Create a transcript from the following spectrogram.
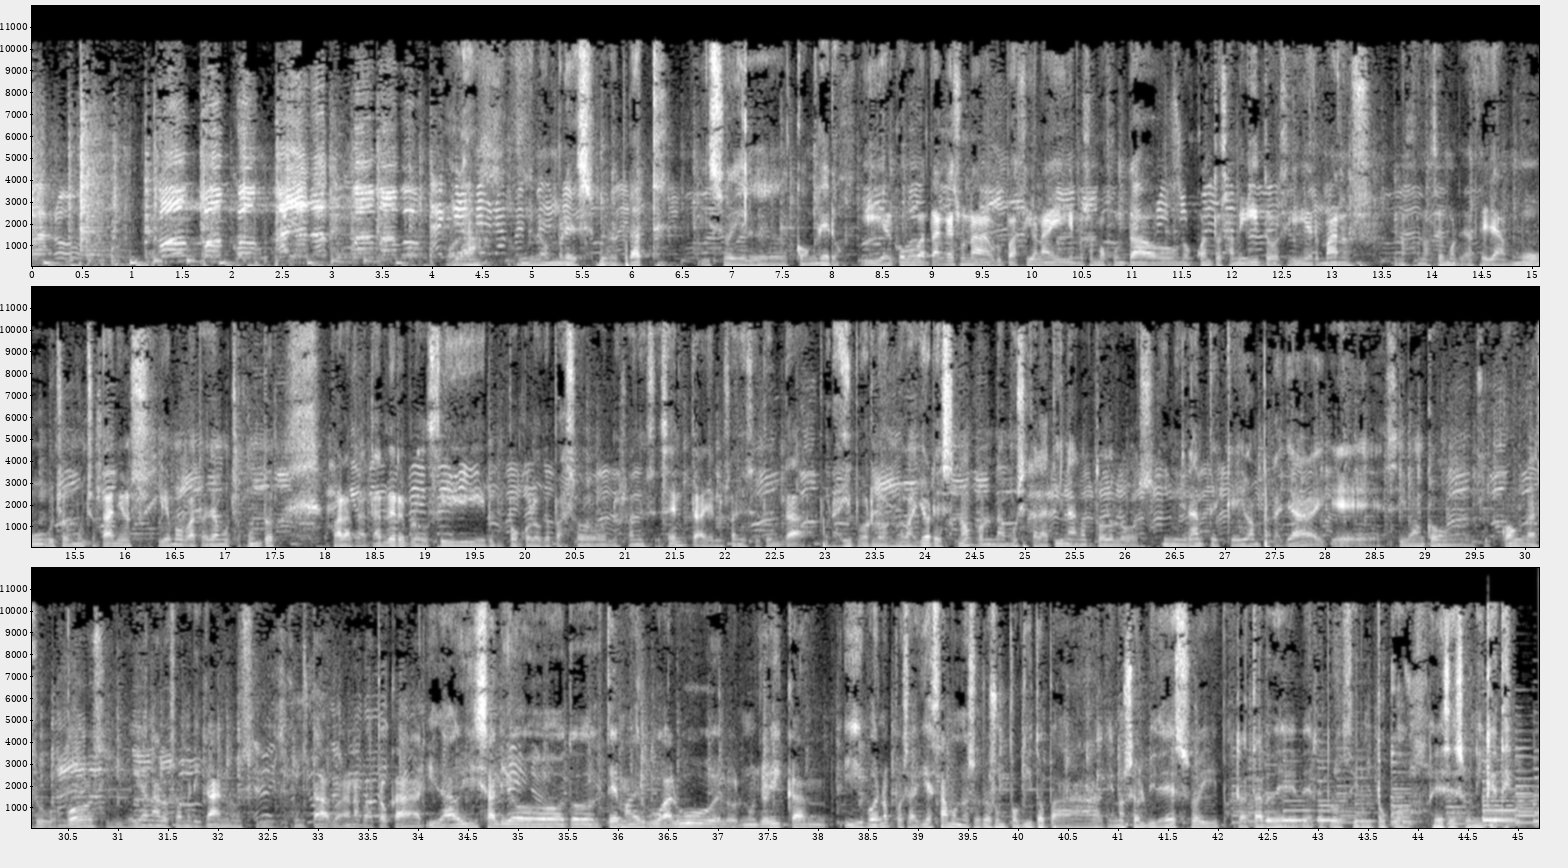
Hola, mi nombre es Pepe Prat y soy el conguero. Y el Como Batanga es una agrupación ahí que nos hemos juntado unos cuantos amiguitos y hermanos que nos conocemos desde hace ya muchos, muchos años y hemos batallado mucho juntos para tratar de reproducir un poco lo que pasó en los años 60 y en los años 70 por ahí por los Nueva Yorkes, ¿no? Con la música latina, con todos los inmigrantes que iban para allá y que se iban con sus congas, sus bongos y veían a los americanos y se juntaban a tocar y de ahí salió todo el tema del Bugalú, los New Yorkers y bueno, pues aquí estamos nosotros un poquito para que no se olvide eso y para tratar de reproducir un poco ese soniquete.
